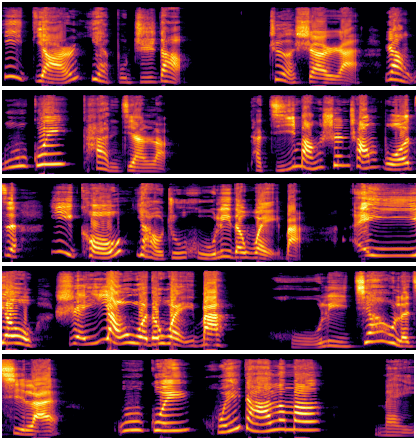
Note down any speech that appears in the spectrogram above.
一点儿也不知道。这事儿啊，让乌龟看见了，它急忙伸长脖子，一口咬住狐狸的尾巴。“哎呦，谁咬我的尾巴？”狐狸叫了起来，乌龟回答了吗？没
